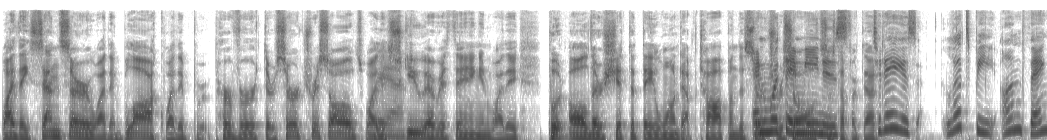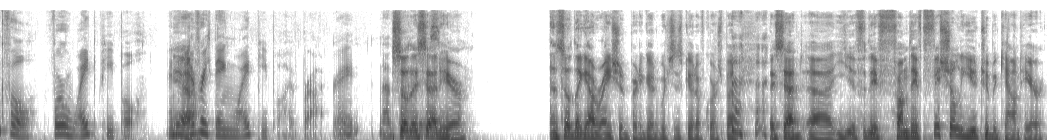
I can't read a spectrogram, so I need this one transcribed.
why they censor why they block why they per- pervert their search results why they skew everything and why they put all their shit that they want up top on the search and what results they mean and is stuff like that today is let's be unthankful for white people and Yeah. everything white people have brought. Right. That's so they said here and so they got rated pretty good which is good of course but they said uh, for the, from the official youtube account here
